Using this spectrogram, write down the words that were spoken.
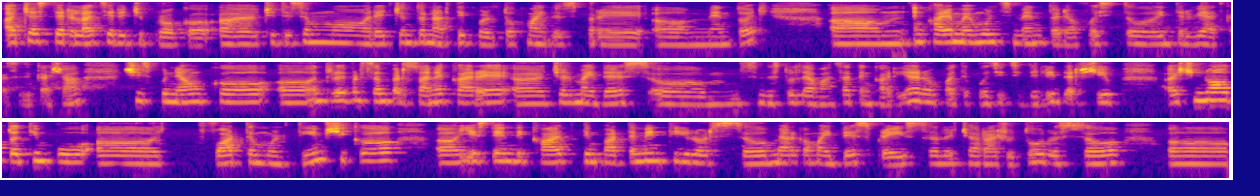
aceste relații reciprocă. Uh, citisem uh, recent un articol tocmai despre uh, mentori, uh, în care mai mulți mentori au fost uh, interviați, ca să zic așa, și spuneau că, uh, într-adevăr, sunt persoane care uh, cel mai des uh, sunt destul de avansate în carieră, poate poziții de leadership uh, și nu au tot timpul uh, foarte mult timp și că uh, este indicat din partea mentiilor să meargă mai des spre ei, să le ceară ajutorul, să uh,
